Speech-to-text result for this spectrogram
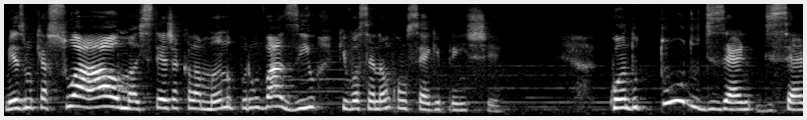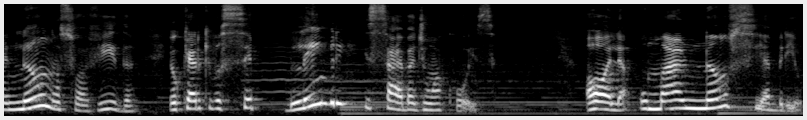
mesmo que a sua alma esteja clamando por um vazio que você não consegue preencher. Quando tudo dizer, disser não na sua vida, eu quero que você lembre e saiba de uma coisa. Olha, o mar não se abriu.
